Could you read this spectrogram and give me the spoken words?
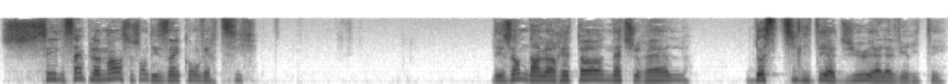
c'est simplement, ce sont des inconvertis. Des hommes dans leur état naturel, d'hostilité à Dieu et à la vérité.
